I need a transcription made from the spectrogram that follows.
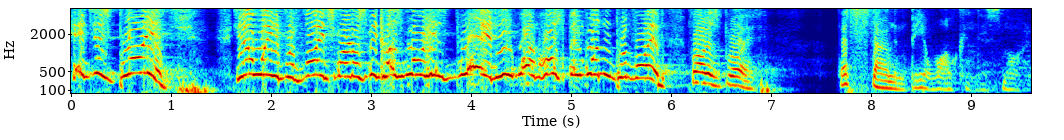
it's his bride. You know why he provides for us? Because we're his bride. He, what husband wouldn't provide for his bride? Let's stand and be awoken this morning.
